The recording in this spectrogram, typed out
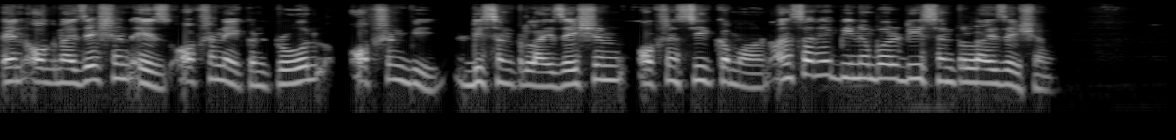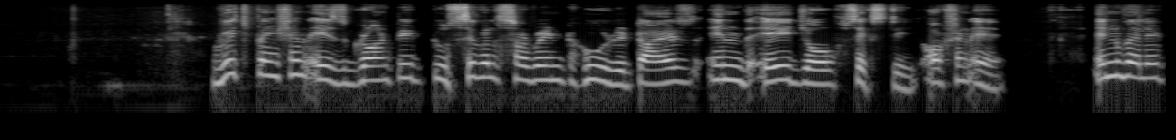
an organization is option A control, option B decentralization, option C command. Answer है B number decentralization. Which pension is granted to civil servant who retires in the age of 60? Option A invalid,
